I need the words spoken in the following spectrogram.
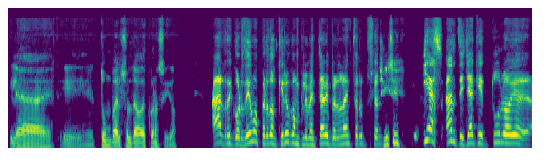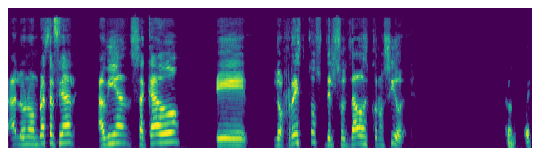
y la eh, tumba del soldado desconocido. Ah, recordemos, perdón, quiero complementar y perdón la interrupción. Sí, sí. Días antes, ya que tú lo, lo nombraste al final, habían sacado eh, los restos del soldado desconocido. ¿Lo sacaron después?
